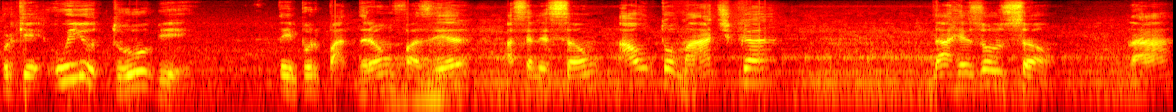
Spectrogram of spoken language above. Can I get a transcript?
Porque o YouTube tem por padrão fazer a seleção automática da resolução, tá?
